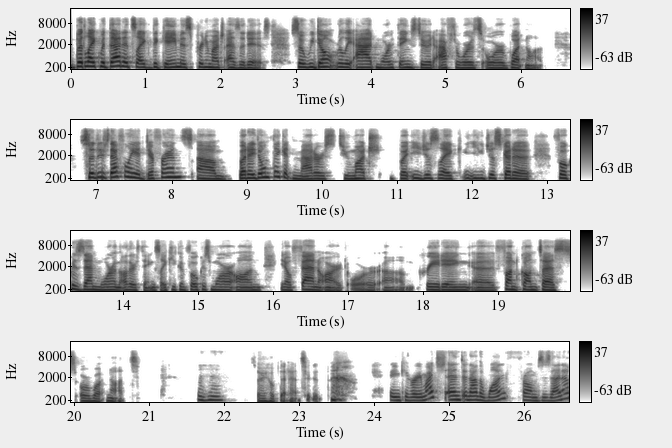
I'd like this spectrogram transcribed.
but like with that it's like the game is pretty much as it is so we don't really add more things to it afterwards or whatnot so there's definitely a difference um, but i don't think it matters too much but you just like you just gotta focus then more on other things like you can focus more on you know fan art or um, creating uh, fun contests or whatnot mm-hmm. So i hope that answered it thank you very much and another one from susanna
